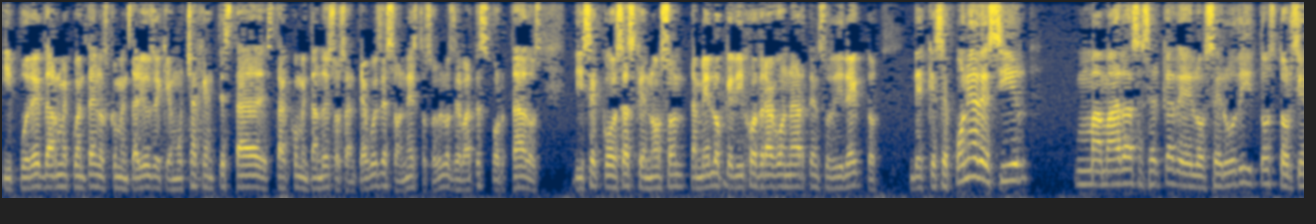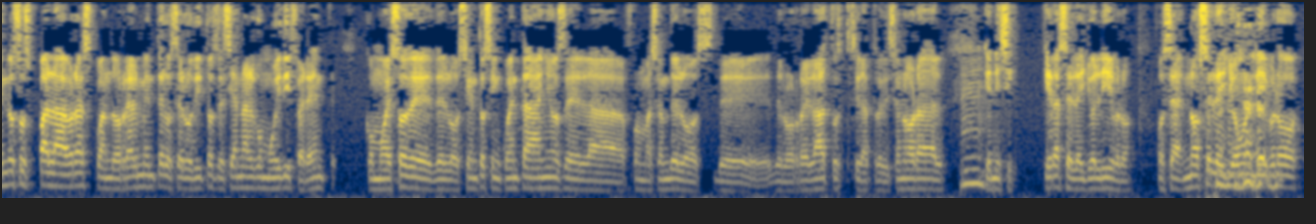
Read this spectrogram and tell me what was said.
y pude darme cuenta en los comentarios de que mucha gente está, está comentando eso, Santiago es deshonesto, sobre los debates cortados, dice cosas que no son, también lo que dijo Dragon Art en su directo, de que se pone a decir mamadas acerca de los eruditos, torciendo sus palabras cuando realmente los eruditos decían algo muy diferente, como eso de, los 150 años de la formación de los, de, los relatos y la tradición oral, mm. que ni siquiera se leyó el libro. O sea, no se leyó un libro,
